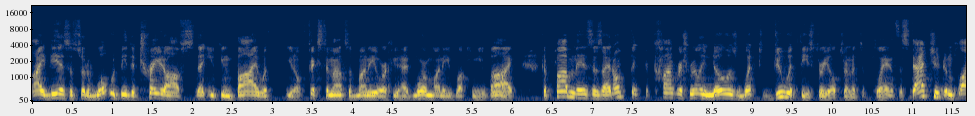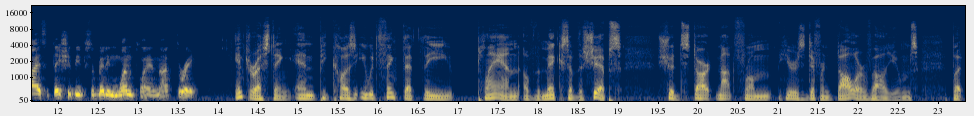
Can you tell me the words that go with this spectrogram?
ideas of sort of what would be the trade-offs that you can buy with you know fixed amounts of money or if you had more money what can you buy? The problem is is i don't think the congress really knows what to do with these three alternative plans. The statute implies that they should be submitting one plan not three. Interesting. And because you would think that the plan of the mix of the ships should start not from here's different dollar volumes, but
